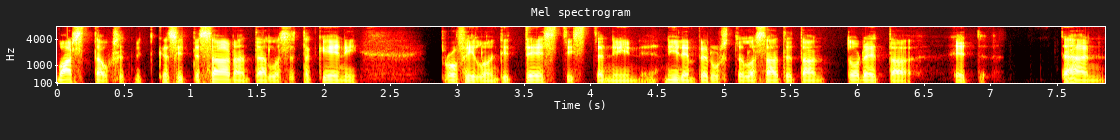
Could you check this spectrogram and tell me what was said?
Vastaukset, mitkä sitten saadaan tällaisesta geeniprofilointitestistä, niin niiden perusteella saatetaan todeta, että tähän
